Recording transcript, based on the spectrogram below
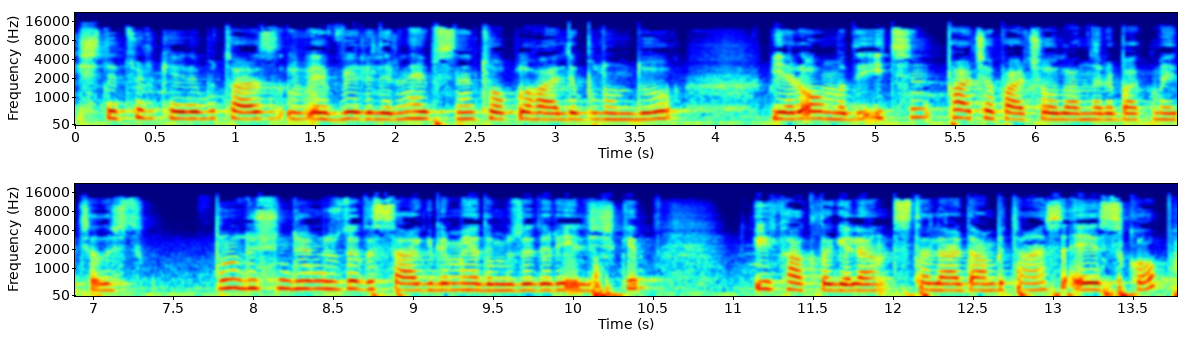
İşte Türkiye'de bu tarz verilerin hepsinin toplu halde bulunduğu bir yer olmadığı için parça parça olanlara bakmaya çalıştık. Bunu düşündüğümüzde de sergileme ya da müzelere ilişkin ilk akla gelen sitelerden bir tanesi e-scope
